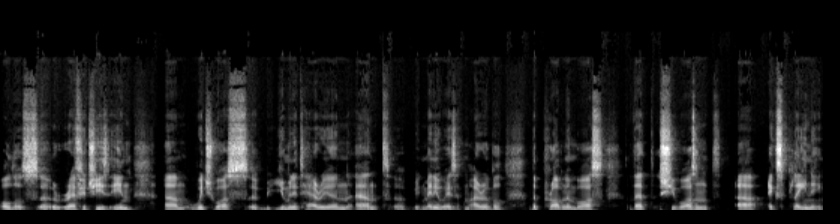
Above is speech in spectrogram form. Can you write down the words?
all those refugees in, um, which was humanitarian and in many ways admirable. The problem was that she wasn't explaining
